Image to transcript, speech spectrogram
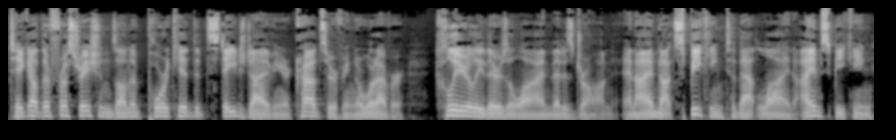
take out their frustrations on a poor kid that's stage diving or crowd surfing or whatever. Clearly, there's a line that is drawn, and I am not speaking to that line. I am speaking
